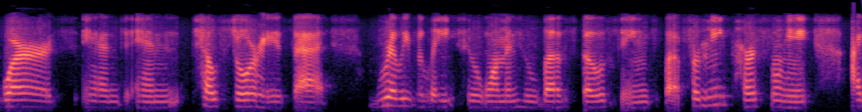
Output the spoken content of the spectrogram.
words and and tell stories that really relate to a woman who loves those things. But for me personally i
